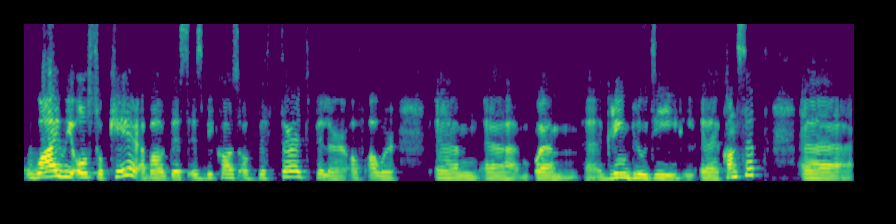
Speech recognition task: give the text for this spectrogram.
why we also care about this is because of the third pillar of our um, uh, um, uh, green blue deal uh, concept, uh,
